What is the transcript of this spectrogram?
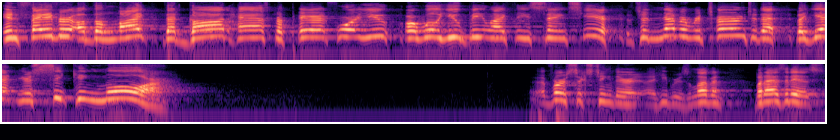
in favor of the light that God has prepared for you? Or will you be like these saints here to never return to that, but yet you're seeking more? Verse 16 there, uh, Hebrews 11. But as it is,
